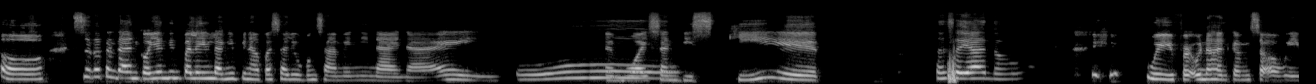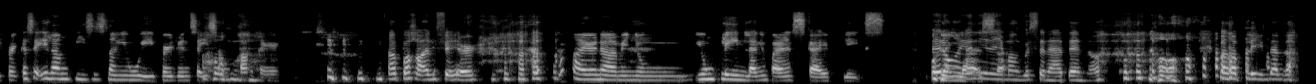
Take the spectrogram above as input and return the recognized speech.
Oo. So, tatandaan ko, yan din pala yung laging pinapasalubong sa amin ni nanay. Oh. MY San Biscuit. Ang saya, no? Wafer. Unahan kami sa uh, wafer. Kasi ilang pieces lang yung wafer dun sa isang Oo. pack eh. Napaka-unfair. Ayaw namin yung, yung plain lang, yung parang skyflakes. Pero Walang ngayon, yun yung mga gusto natin, no? Oo. mga plain na lang.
